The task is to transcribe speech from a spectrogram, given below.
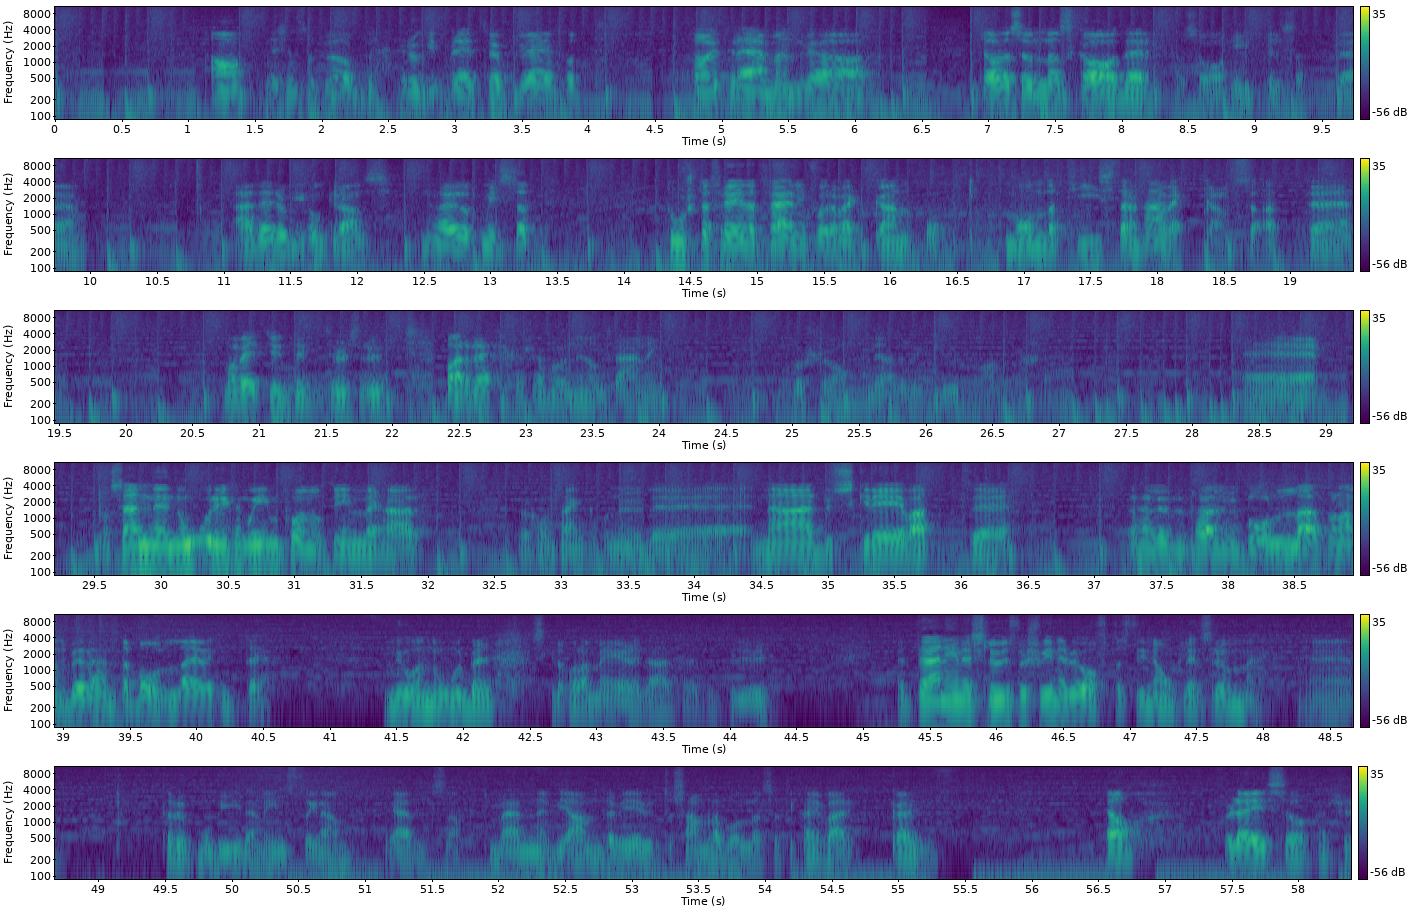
ja det känns som att vi har ruggigt bred trupp. Vi har fått ta i trä men vi har klarat oss undan skador och så hittills. Så att, eh, ja, det är ruggig konkurrens. Nu har jag dock missat torsdag, fredag träning förra veckan och måndag, tisdag den här veckan. Så att eh, man vet ju inte riktigt hur det ser ut. Barre kanske har vunnit någon träning första gången. Det hade varit kul för honom. Eh, och sen eh, Nori, vi kan gå in på något inlägg här. Jag kommer att tänka på nu. Det när du skrev att eh, den här lilla detaljen med bollar, att man aldrig behöver hämta bollar. Jag vet inte om Johan Norberg skulle hålla med dig där. Jag vet inte, du, när träningen är slut försvinner du oftast in i omklädningsrummet. Eh, tar upp mobilen, Instagram jävligt snabbt. Men vi andra vi är ute och samlar bollar så det kan ju verka... Ja, för dig så kanske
